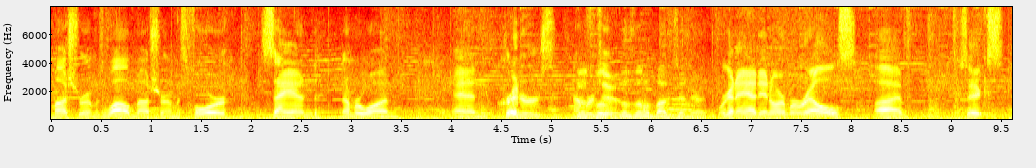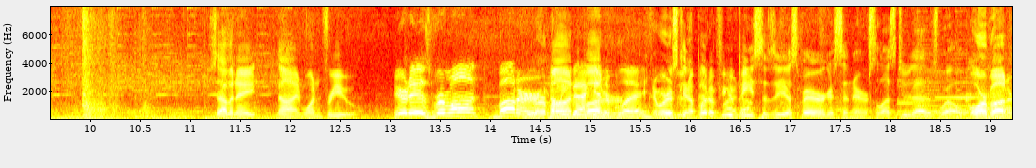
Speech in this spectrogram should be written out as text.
mushrooms, wild mushrooms for sand, number one, and critters, number Those, two. little, those little bugs in there. We're gonna add in our morels. Five, six, seven, eight, nine. One for you. Here it is, Vermont butter coming back butter. into play. And we're just gonna put a few pieces of the asparagus in there, so let's do that as well. Or butter.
